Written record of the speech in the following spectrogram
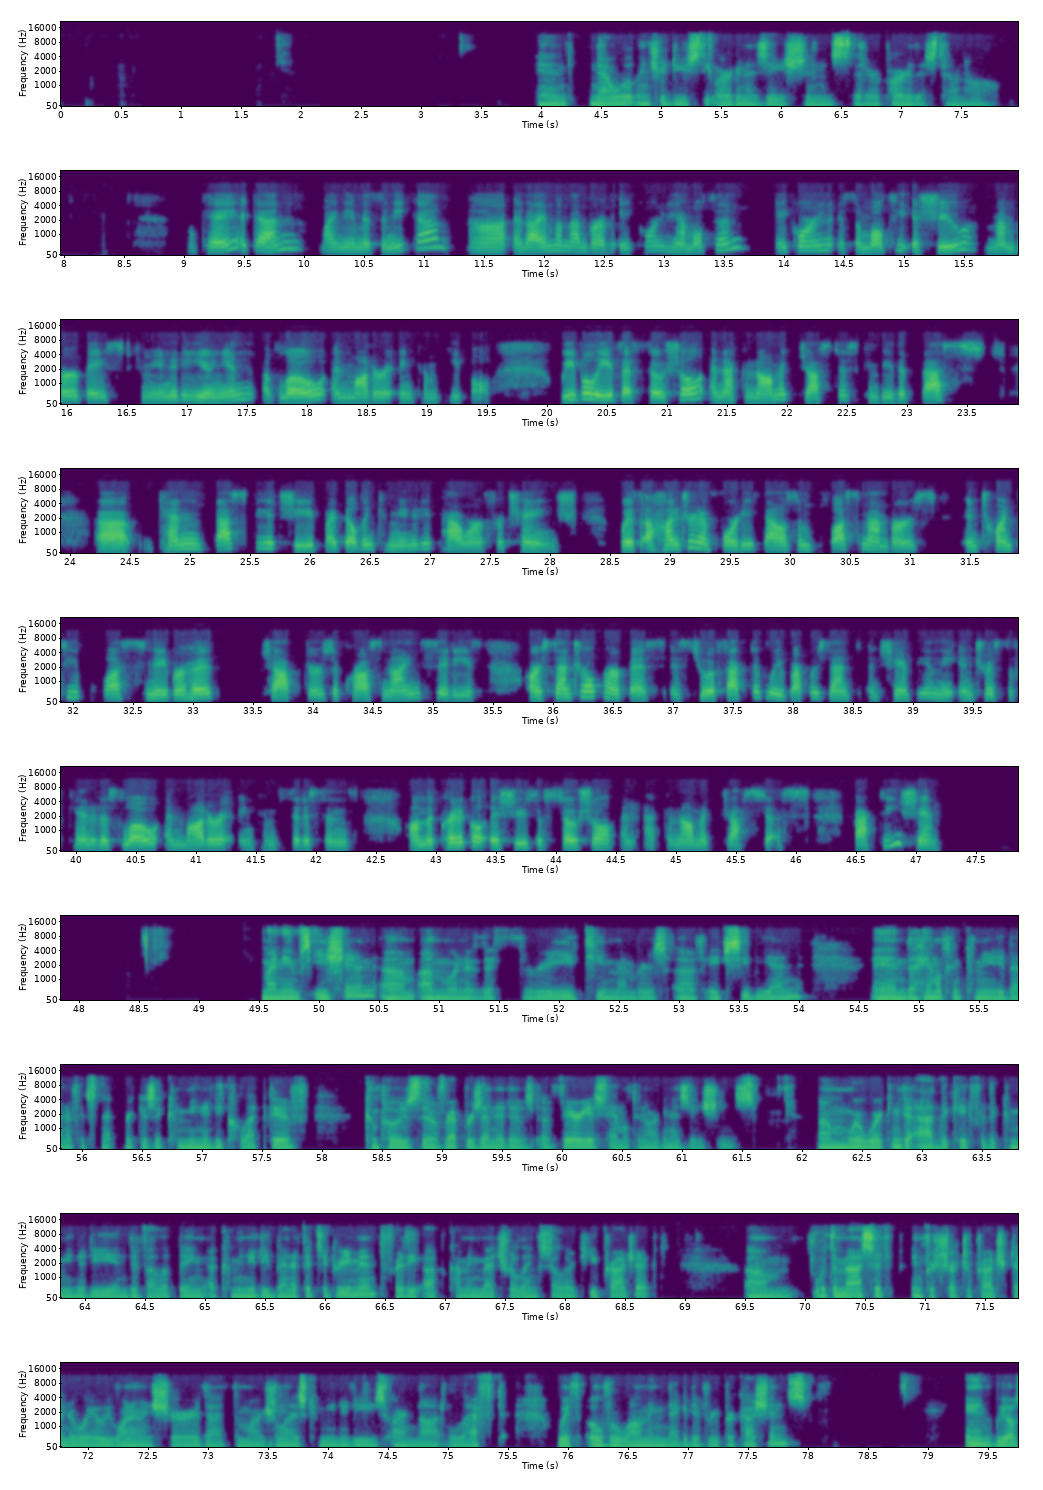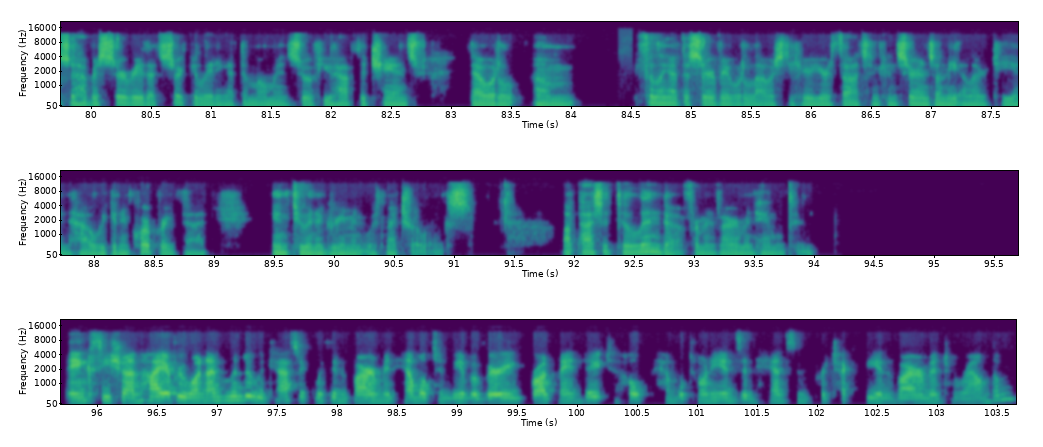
And now we'll introduce the organizations that are part of this town hall. Okay, again, my name is Anika, uh, and I am a member of Acorn Hamilton. Acorn is a multi issue, member based community union of low and moderate income people. We believe that social and economic justice can be the best uh, can best be achieved by building community power for change. With 140,000 plus members in 20 plus neighborhood chapters across nine cities, our central purpose is to effectively represent and champion the interests of Canada's low and moderate income citizens on the critical issues of social and economic justice. Back to Ishan. My name's Ishan. Um, I'm one of the three team members of HCBN, and the Hamilton Community Benefits Network is a community collective composed of representatives of various Hamilton organizations. Um, we're working to advocate for the community in developing a community benefits agreement for the upcoming Metrolinx LRT project. Um, with the massive infrastructure project underway, we want to ensure that the marginalized communities are not left with overwhelming negative repercussions. And we also have a survey that's circulating at the moment. So if you have the chance, that would um, filling out the survey would allow us to hear your thoughts and concerns on the LRT and how we can incorporate that into an agreement with Metrolinx. I'll pass it to Linda from Environment Hamilton. Thanks, Ishan. Hi, everyone. I'm Lynda Lukasik with Environment Hamilton. We have a very broad mandate to help Hamiltonians enhance and protect the environment around them.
